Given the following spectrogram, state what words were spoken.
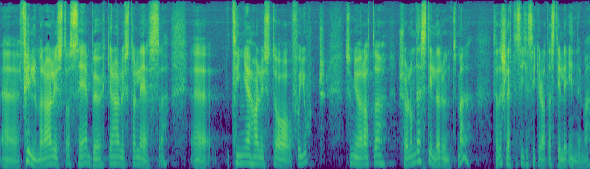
Eh, filmer jeg har lyst til å se, bøker jeg har lyst til å lese. Eh, ting jeg har lyst til å få gjort. Som gjør at sjøl selv om det er stille rundt meg, så er det slett ikke sikkert at det er stille inni meg.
